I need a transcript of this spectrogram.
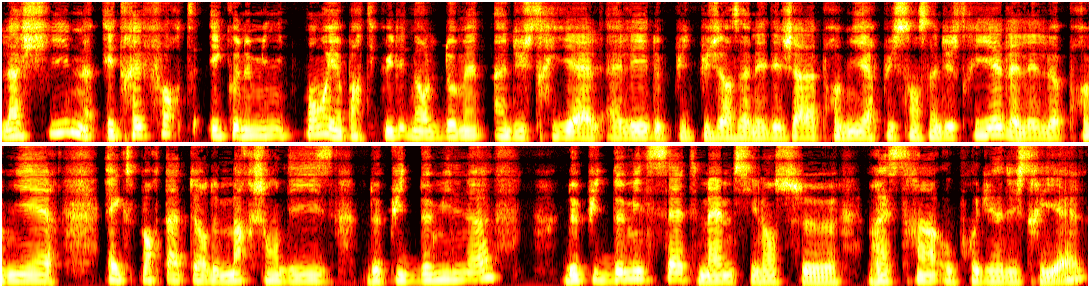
la Chine est très forte économiquement et en particulier dans le domaine industriel. Elle est depuis plusieurs années déjà la première puissance industrielle, elle est le premier exportateur de marchandises depuis 2009 depuis 2007 même si l'on se restreint aux produits industriels.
